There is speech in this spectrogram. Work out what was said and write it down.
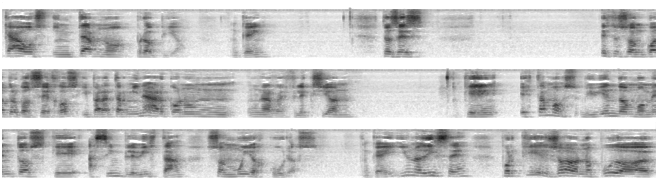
caos interno propio. Entonces, estos son cuatro consejos y para terminar con una reflexión que estamos viviendo momentos que a simple vista son muy oscuros. Y uno dice, ¿por qué yo no pudo,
